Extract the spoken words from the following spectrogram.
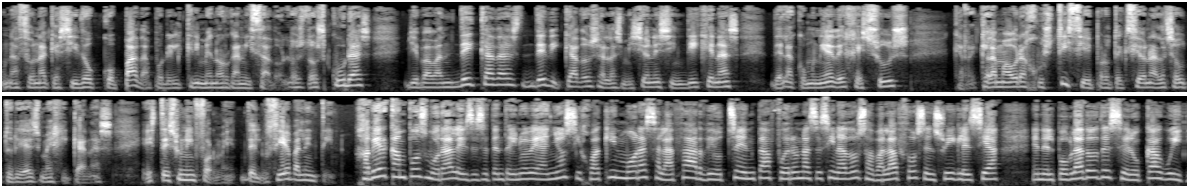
una zona que ha sido copada por el crimen organizado. Los dos curas llevaban décadas dedicados a las misiones indígenas de la comunidad de Jesús que reclama ahora justicia y protección a las autoridades mexicanas. Este es un informe de Lucía Valentín. Javier Campos Morales, de 79 años, y Joaquín Mora Salazar, de 80, fueron asesinados a balazos en su iglesia en el poblado de Cerocahui,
